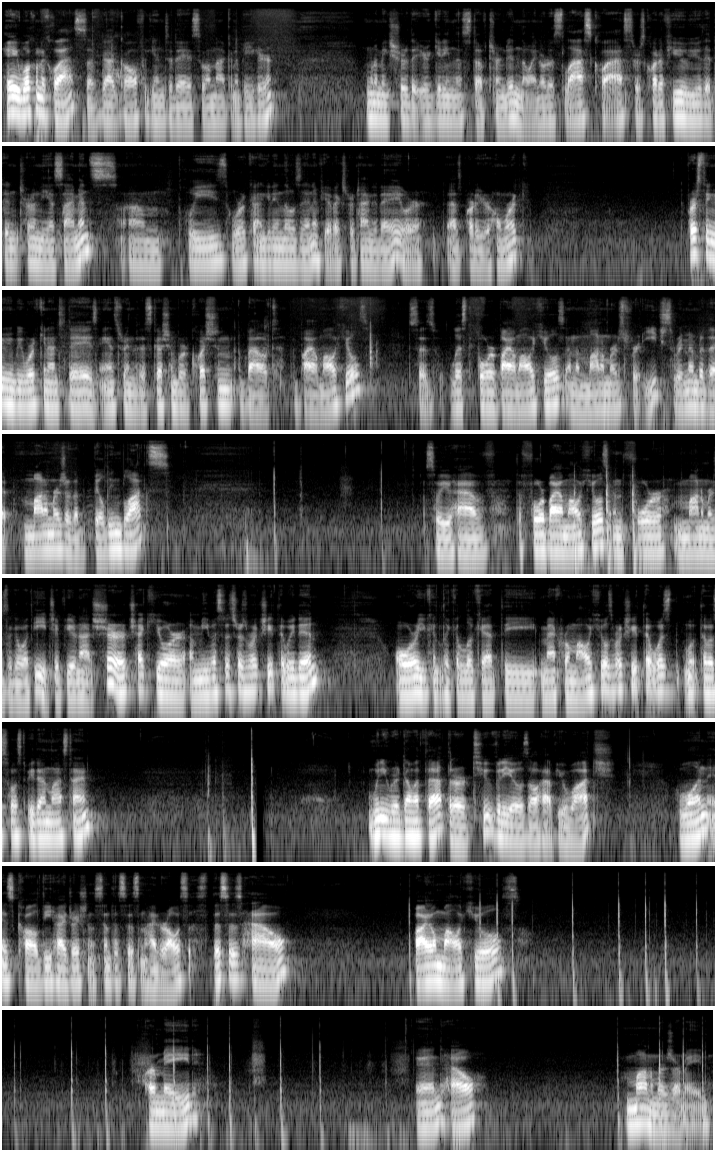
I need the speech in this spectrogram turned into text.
Hey, welcome to class. I've got golf again today, so I'm not going to be here. I want to make sure that you're getting this stuff turned in, though. I noticed last class there's quite a few of you that didn't turn the assignments. Um, please work on getting those in if you have extra time today or as part of your homework. The First thing we're going to be working on today is answering the discussion board question about the biomolecules. It says list four biomolecules and the monomers for each. So remember that monomers are the building blocks. So you have the four biomolecules and four monomers that go with each. If you're not sure, check your Amoeba Sisters worksheet that we did, or you can take a look at the macromolecules worksheet that was that was supposed to be done last time. When you were done with that, there are two videos I'll have you watch. One is called Dehydration, Synthesis, and Hydrolysis. This is how biomolecules are made and how monomers are made.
